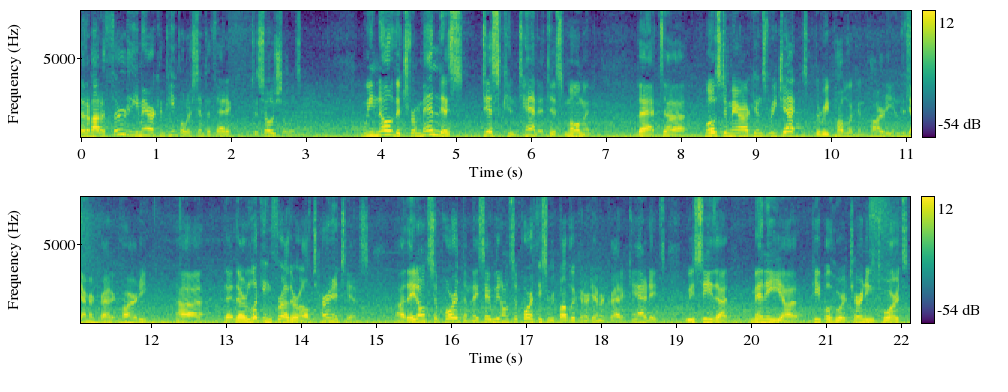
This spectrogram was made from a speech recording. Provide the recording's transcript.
that about a third of the American people are sympathetic to socialism. We know the tremendous discontent at this moment that uh, most Americans reject the Republican Party and the Democratic Party. Uh, they're looking for other alternatives. Uh, they don't support them. They say, we don't support these Republican or Democratic candidates. We see that many uh, people who are turning towards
